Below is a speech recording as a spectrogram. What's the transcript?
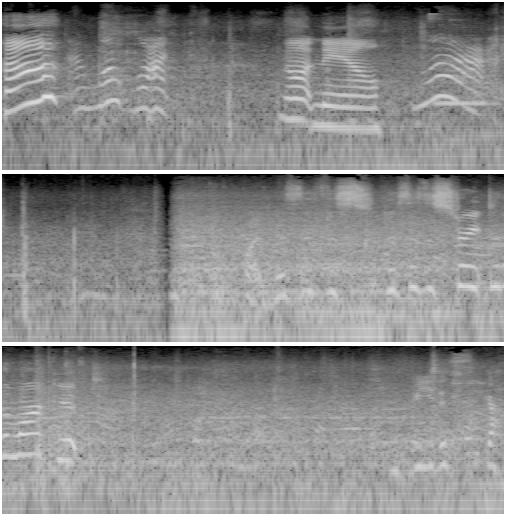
Huh? I want one. Not now. Look. What? This is the this is the street to the market. Be the stuff.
